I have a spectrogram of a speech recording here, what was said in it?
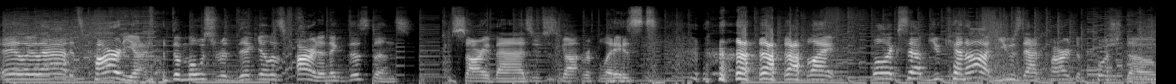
hey, look at that. It's Cardia, the most ridiculous card in existence. I'm sorry, Baz. You just got replaced. like, well, except you cannot use that card to push, though.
